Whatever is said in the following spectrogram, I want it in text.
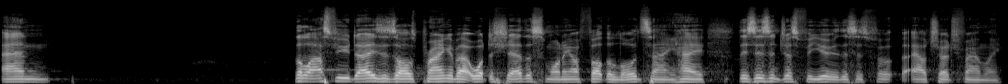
And the last few days, as I was praying about what to share this morning, I felt the Lord saying, Hey, this isn't just for you, this is for our church family.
